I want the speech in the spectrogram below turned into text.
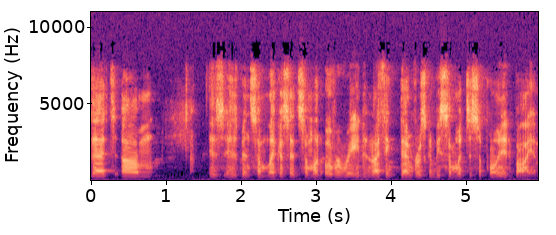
that. Um, is, has been some, like I said, somewhat overrated, and I think Denver's going to be somewhat disappointed by him.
